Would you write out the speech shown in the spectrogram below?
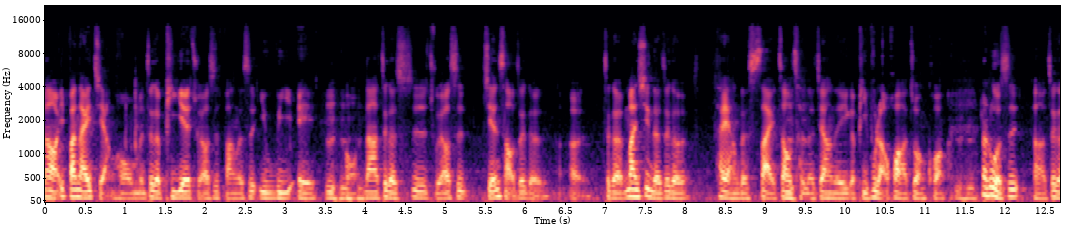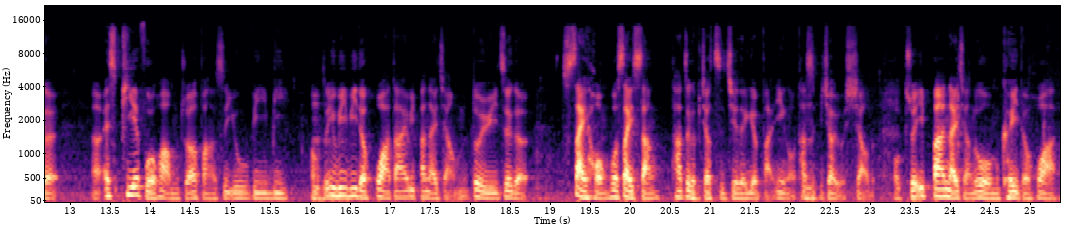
那一般来讲哈，我们这个 PA 主要是防的是 UVA。哦，那这个是主要是减少这个呃这个慢性的这个太阳的晒造成了这样的一个皮肤老化的状况。那如果是呃这个呃 SPF 的话，我们主要防的是 UVB。哦，这 UVB 的话，大家一般来讲，我们对于这个晒红或晒伤，它这个比较直接的一个反应哦，它是比较有效的。所以一般来讲，如果我们可以的话，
